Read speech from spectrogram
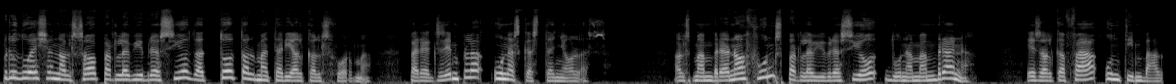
produeixen el so per la vibració de tot el material que els forma, per exemple, unes castanyoles. Els membranòfons per la vibració d'una membrana. És el que fa un timbal.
